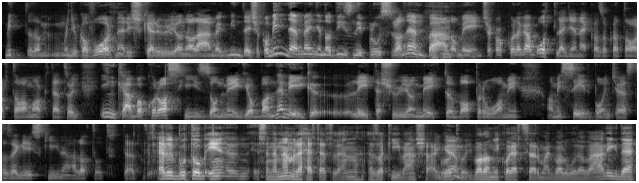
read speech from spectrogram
mit tudom, mondjuk a Warner is kerüljön alá, meg minden, és akkor minden menjen a Disney Plus-ra, nem bánom én, csak akkor legalább ott legyenek azok a tartalmak, tehát hogy inkább akkor az hízzon még jobban, nem még létesüljön még több apró, ami, ami szétbontja ezt az egész kínálatot. Tehát... Előbb-utóbb én szerintem nem lehetetlen ez a kívánságot, Igen? hogy valamikor egyszer majd valóra válik, de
